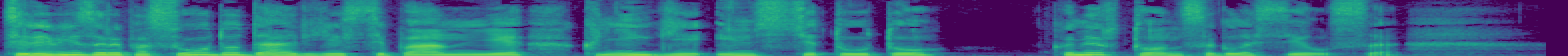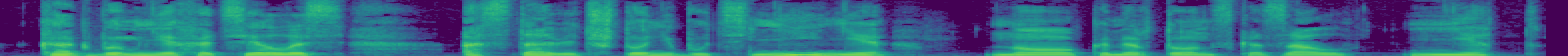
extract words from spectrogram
телевизор и посуду Дарье Степанне, книги институту». Камертон согласился. Как бы мне хотелось оставить что-нибудь Нине, но Камертон сказал «нет».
